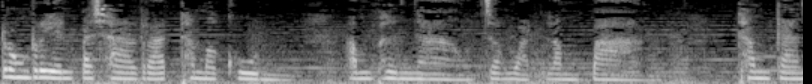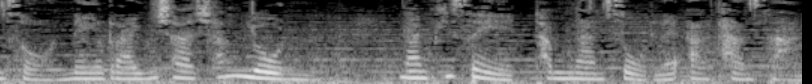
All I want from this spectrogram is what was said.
โรงเรียนประชารัฐธรรมคุณอำเภองาว จังหวัดลำปางทำการสอนในรายวิชาช่างยนต์ งานพิเศษทำงานโสดและอาคารสถาน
